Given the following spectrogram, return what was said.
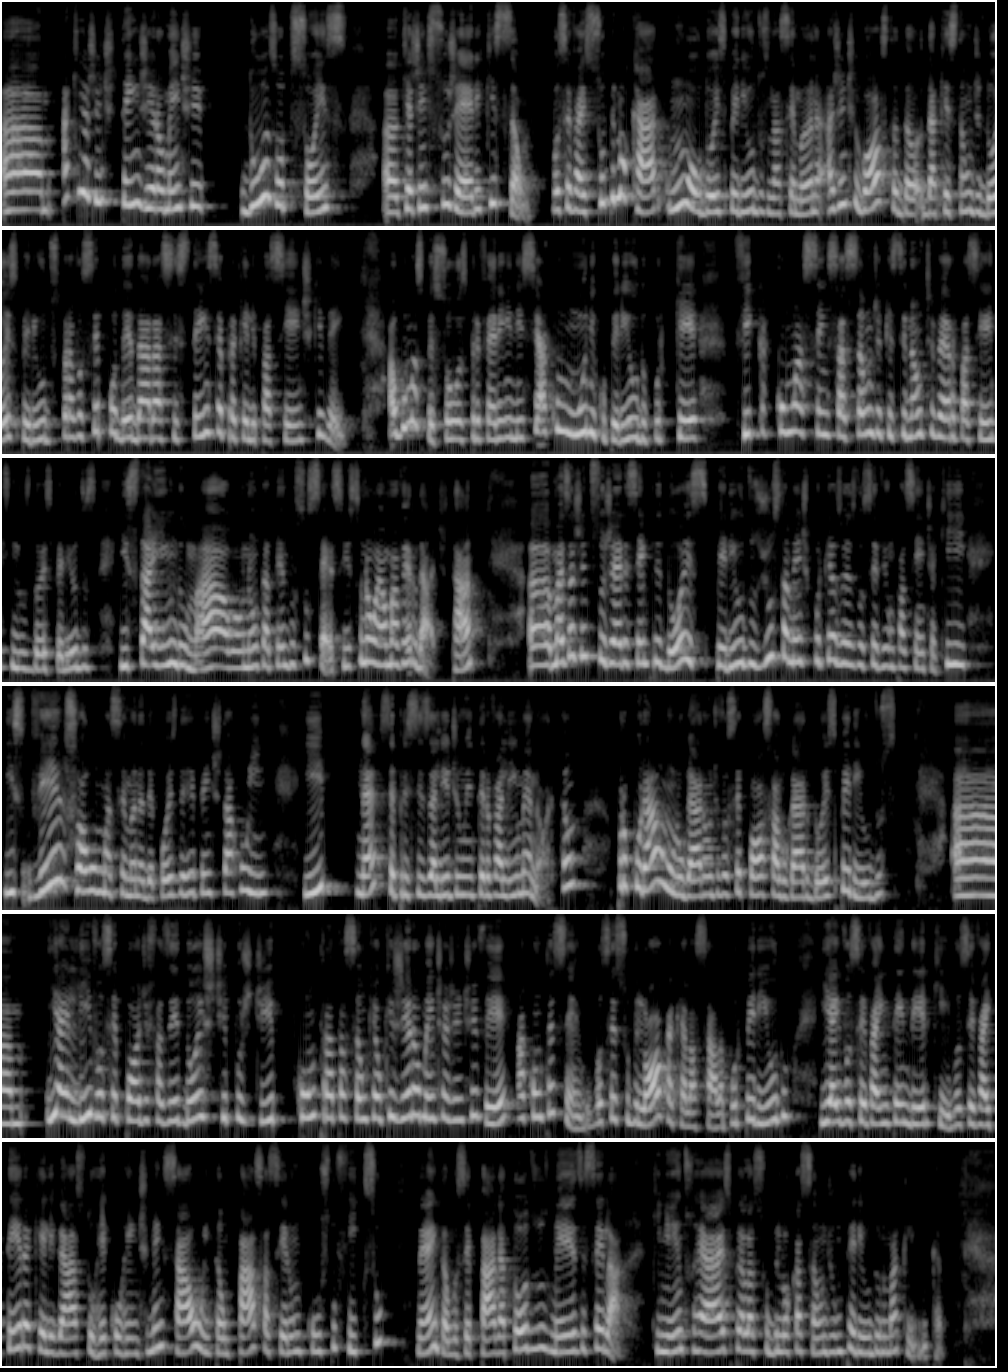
Uh, aqui a gente tem geralmente duas opções uh, que a gente sugere que são: você vai sublocar um ou dois períodos na semana. A gente gosta da, da questão de dois períodos para você poder dar assistência para aquele paciente que vem. Algumas pessoas preferem iniciar com um único período porque fica com a sensação de que se não tiver pacientes nos dois períodos está indo mal ou não está tendo sucesso. Isso não é uma verdade, tá? Uh, mas a gente sugere sempre dois períodos, justamente porque às vezes você viu um paciente aqui e ver só uma semana depois, de repente está ruim. E, né, você precisa ali de um intervalinho menor. Então, procurar um lugar onde você possa alugar dois períodos. Uh, e ali você pode fazer dois tipos de contratação, que é o que geralmente a gente vê acontecendo. Você subloca aquela sala por período e aí você vai entender que você vai ter aquele gasto recorrente mensal, então passa a ser um custo fixo, né? Então você paga todos os meses, sei lá, 500 reais pela sublocação de um período numa clínica.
